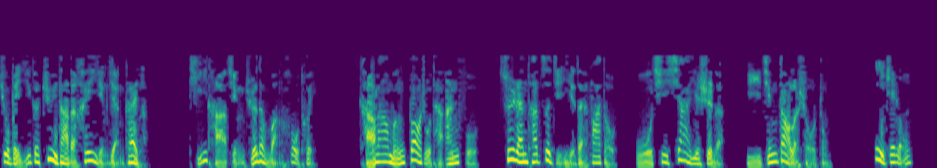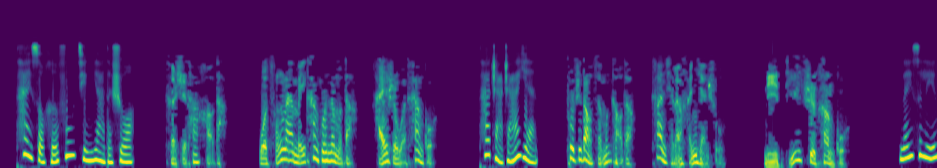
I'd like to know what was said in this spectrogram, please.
就被一个巨大的黑影掩盖了。提卡警觉的往后退，卡拉蒙抱住他安抚，虽然他自己也在发抖。武器下意识的已经到了手中，一只龙。泰索和夫惊讶的说：“可是它好大，我从来没看过那么大，还是我看过。”他眨眨眼，不知道怎么搞的，看起来很眼熟。你的确看过，雷斯林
